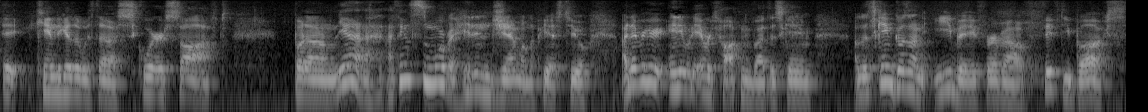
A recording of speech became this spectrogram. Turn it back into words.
it came together with uh, Square Soft. But um, yeah, I think this is more of a hidden gem on the PS2. I never hear anybody ever talking about this game. Uh, this game goes on eBay for about 50 bucks.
